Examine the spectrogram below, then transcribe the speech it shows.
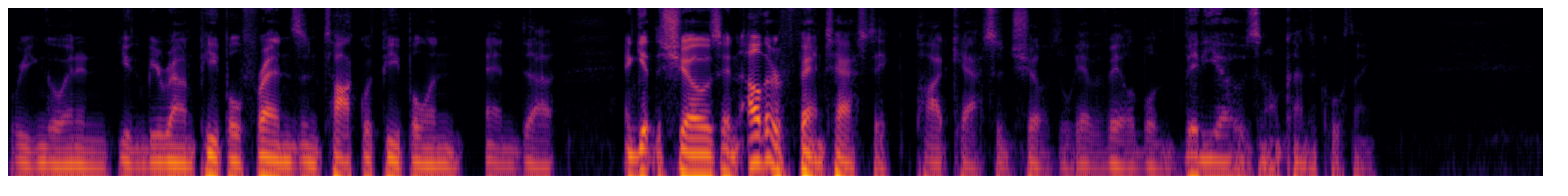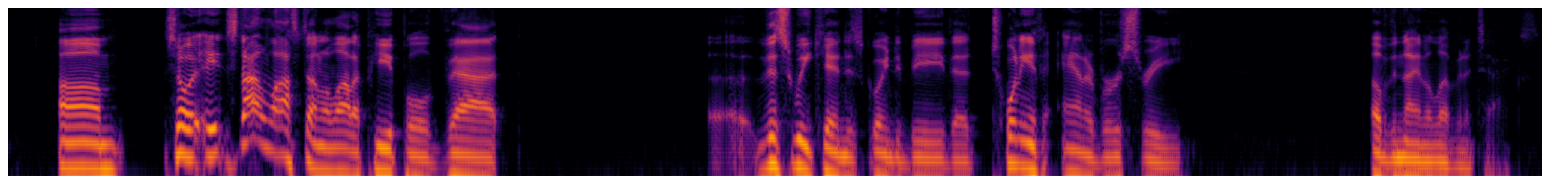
where you can go in and you can be around people, friends, and talk with people, and and uh, and get the shows and other fantastic podcasts and shows that we have available, and videos and all kinds of cool things. Um, so it's not lost on a lot of people that uh, this weekend is going to be the 20th anniversary of the 9/11 attacks,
